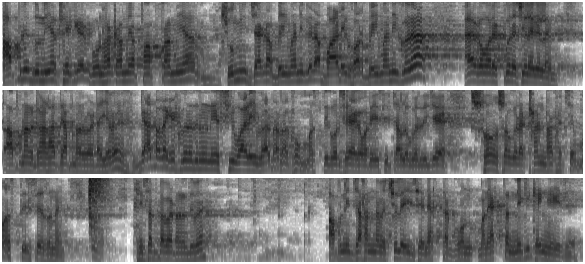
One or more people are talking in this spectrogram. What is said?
আপনি দুনিয়া থেকে গোনা কামিয়া, পাপ কামিয়া, জমি জায়গা বেইমানি করে বাড়ি ঘর বেইমানি করে একবারে করে চলে গেলেন। তো আপনার গাঁড়াতে আপনার বেটা যাবে? বেটারাকে করে দিলেন এসি বাড়ি। বেটারা খুব মাস্তি করছে, একবারে এসি চালু করে দিয়েছে। শো শো করে ঠান্ডা খাচ্ছে, মাস্তির শেষ নাই। হিসাবটা বেটারে দিবে। আপনি জাহান নামে চলে গেছেন একটা গন মানে একটা নেকি খেঙে গেছে।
